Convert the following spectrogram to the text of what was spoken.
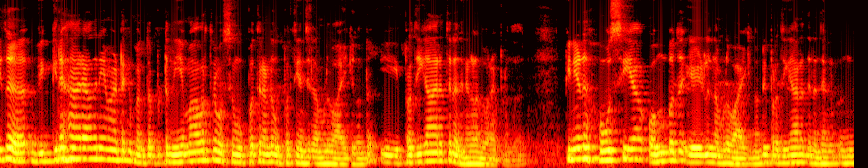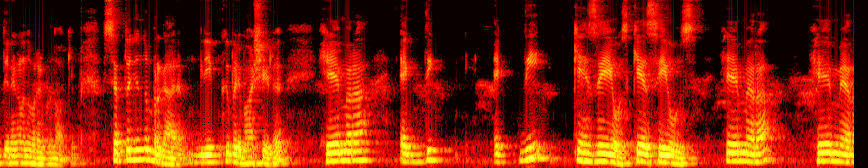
ഇത് വിഗ്രഹാരാധനയുമായിട്ടൊക്കെ ബന്ധപ്പെട്ട് നിയമാവർത്തന പുസ്തകം മുപ്പത്തിരണ്ട് മുപ്പത്തിയഞ്ചിൽ നമ്മൾ വായിക്കുന്നുണ്ട്. ഈ പ്രതികാരത്തിന്റെ ദിനങ്ങളെന്ന് പറയപ്പെടുന്നത്. പിന്നീട് ഹോസിയ ഒമ്പത് ഏഴിൽ നമ്മൾ വായിക്കുന്നുണ്ട്. ഈ പ്രതികാര ദിന ദിനങ്ങളെന്ന് പറയപ്പെടുന്ന വാക്യം. സെപ്തജിന്തും പ്രകാരം ഗ്രീക്ക് പരിഭാഷയിൽ ഹേമറ എഗ്ദി എഗ്ദി കെസയോസ് കെസയോസ് ഹേമറ ഹേമെറ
